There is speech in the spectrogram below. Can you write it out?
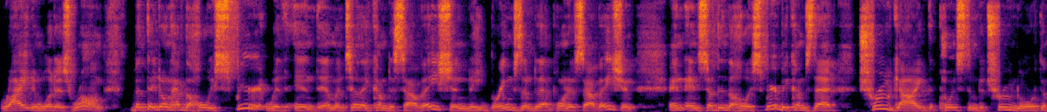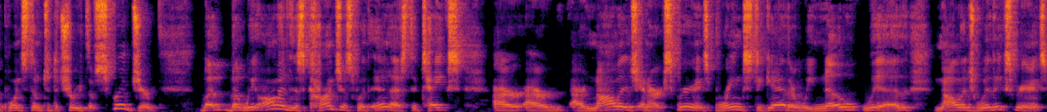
right and what is wrong. But they don't have the Holy Spirit within them until they come to salvation. He brings them to that point of salvation. And, and so then the Holy Spirit becomes that true guide that points them to true north and points them to the truth of Scripture. But but we all have this conscience within us that takes our, our, our knowledge and our experience brings together. We know with knowledge with experience,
